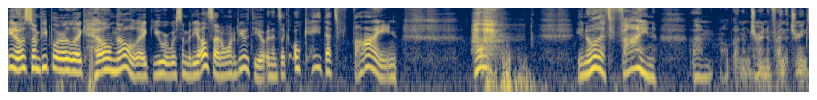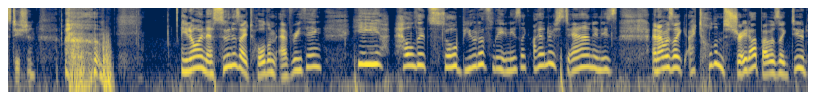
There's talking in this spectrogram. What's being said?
you know some people are like hell no like you were with somebody else i don't want to be with you. And it's like okay that's fine. You know that's fine. Um, hold on i'm trying to find the train station you know, and as soon as I told him everything, he held it so beautifully. And he's like, I understand. And he's, and I was like, I told him straight up, I was like, dude,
